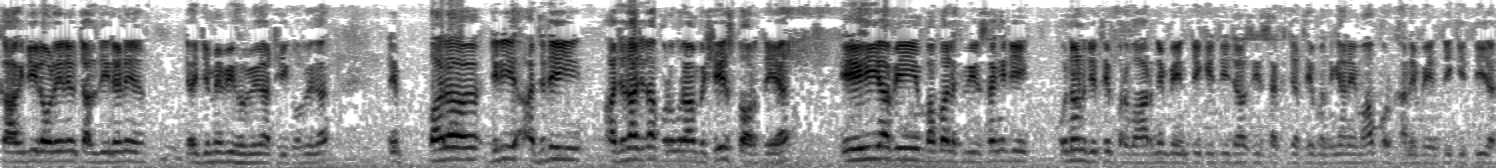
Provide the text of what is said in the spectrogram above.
ਕਾਗਜ਼ੀ ਰੌਲੇ ਨੇ ਚੱਲਦੇ ਰਹਿਣੇ ਆ। ਜਿਵੇਂ ਵੀ ਹੋਵੇਗਾ ਠੀਕ ਹੋਵੇਗਾ। ਤੇ ਪਰ ਜਿਹੜੀ ਅੱਜ ਦੀ ਅੱਜ ਦਾ ਜਿਹੜਾ ਪ੍ਰੋਗਰਾਮ ਵਿਸ਼ੇਸ਼ ਤੌਰ ਤੇ ਹੈ ਇਹੀ ਆ ਵੀ ਬਾਬਾ ਲਖਵੀਰ ਸਿੰਘ ਜੀ ਉਹਨਾਂ ਨੂੰ ਜਿੱਥੇ ਪਰਿਵਾਰ ਨੇ ਬੇਨਤੀ ਕੀਤੀ ਜਾਂ ਅਸੀਂ ਸਿੱਖ ਜਥੇਬੰਦੀਆਂ ਨੇ ਮਹਾਂਪੁਰਖਾਂ ਨੇ ਬੇਨਤੀ ਕੀਤੀ ਹੈ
